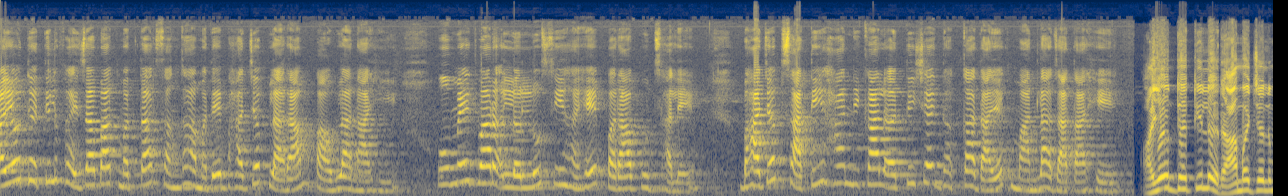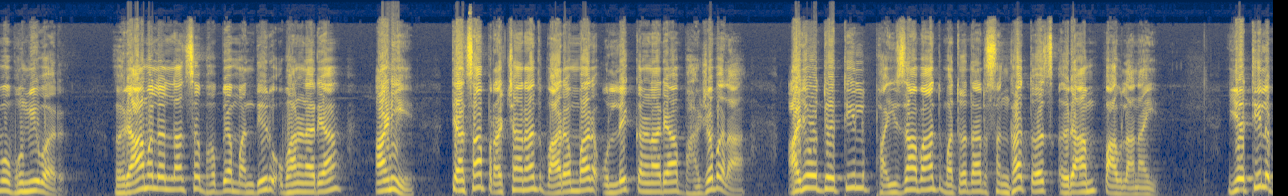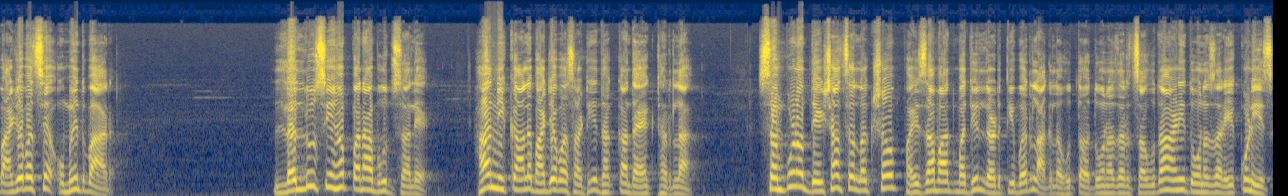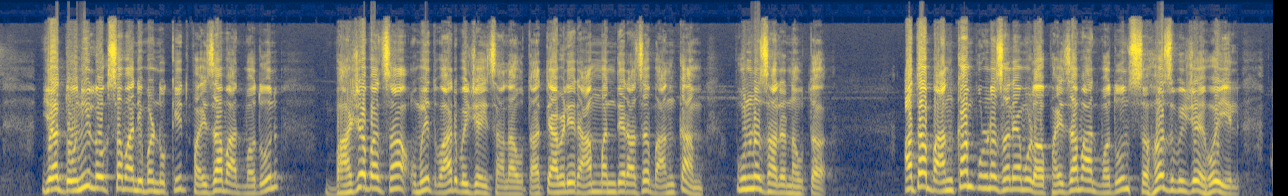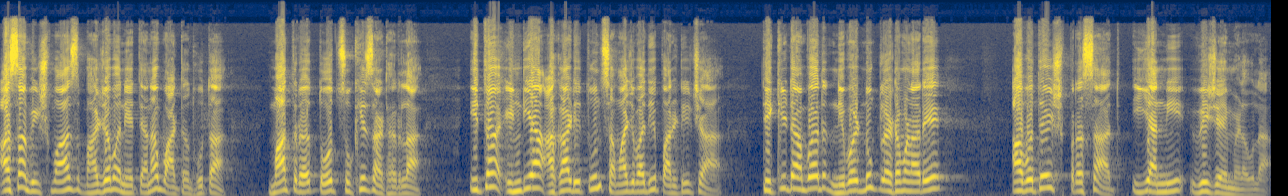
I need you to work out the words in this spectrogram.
अयोध्येतील फैजाबाद मतदारसंघामध्ये भाजपला राम पावला नाही. उमेदवार लल्लू सिंह हे पराभूत झाले. भाजपसाठी हा निकाल अतिशय धक्कादायक मानला जात आहे. अयोध्येतील रामजन्मभूमीवर रामलल्लाचं भव्य मंदिर उभारणाऱ्या आणि त्याचा प्रचारात वारंवार उल्लेख करणाऱ्या भाजपला अयोध्येतील फैजाबाद मतदारसंघातच राम पावला नाही. येथील भाजपचे उमेदवार लल्लूसिंह पराभूत झाले. हा निकाल भाजपासाठी धक्कादायक ठरला. संपूर्ण देशाचं लक्ष फैजाबादमधील लढतीवर लागलं होतं. दोन हजार चौदा आणि दोन हजार एकोणीस या दोन्ही लोकसभा निवडणुकीत फैजाबादमधून भाजपाचा उमेदवार विजयी झाला होता. त्यावेळी राम मंदिराचं बांधकाम पूर्ण झालं नव्हतं. आता बांधकाम पूर्ण झाल्यामुळं फैजाबादमधून सहज विजय होईल असा विश्वास भाजप नेत्यांना वाटत होता. मात्र तो चुकीचा ठरला. इथं इंडिया आघाडीतून समाजवादी पार्टीच्या तिकिटावर निवडणूक लढवणारे अवधेश प्रसाद यांनी विजय मिळवला.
